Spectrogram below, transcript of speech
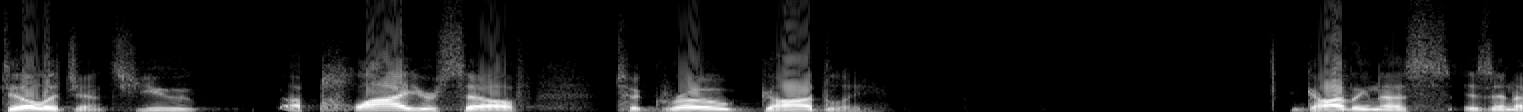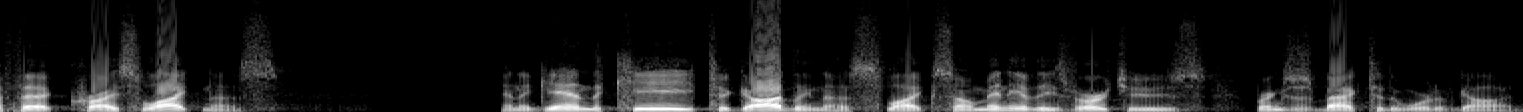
diligence, you apply yourself to grow godly. Godliness is, in effect, Christ likeness. And again, the key to godliness, like so many of these virtues, brings us back to the Word of God.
